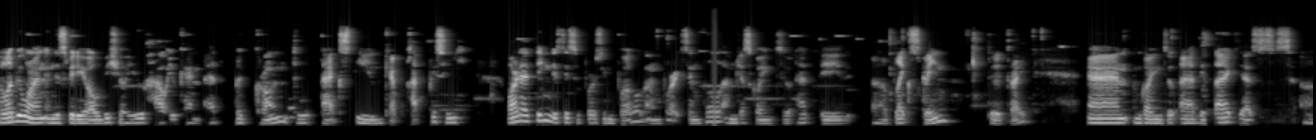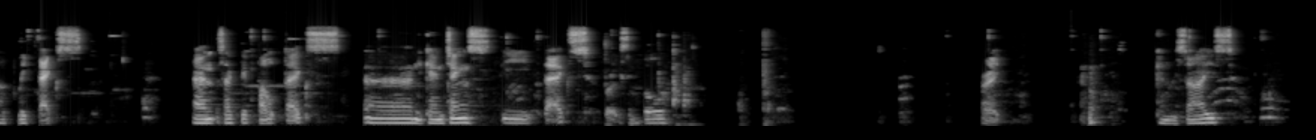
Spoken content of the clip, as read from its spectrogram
Hello everyone, in this video I'll be show you how you can add background to text in CapCut PC. Alright, I think this is super simple. Um, for example, I'm just going to add the uh, black screen to the right, and I'm going to add the text. Just uh, click text and select the bold text, and you can change the text. For example, Alright. Can resize.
